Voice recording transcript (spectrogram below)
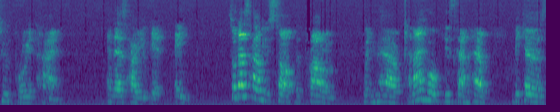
2 3 times. And that's how you get 8. So that's how you solve the problem when you have, and I hope this can help because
